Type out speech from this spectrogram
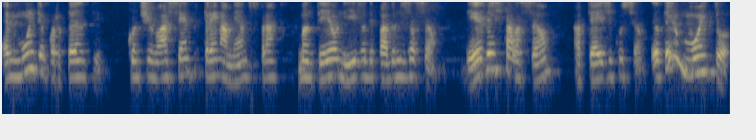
É muito importante continuar sempre treinamentos para manter o nível de padronização, desde a instalação até a execução. Eu tenho muito,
